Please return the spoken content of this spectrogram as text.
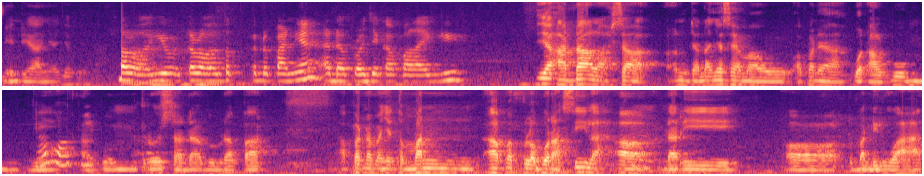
medianya aja beda. Kalau kalau untuk ke depannya ada project apa lagi? Ya ada lah, saya rencananya saya mau apa ya buat album, nih, Oh, oke. album terus ada beberapa apa namanya teman apa kolaborasi lah eh, Hmm. dari eh, teman di luar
